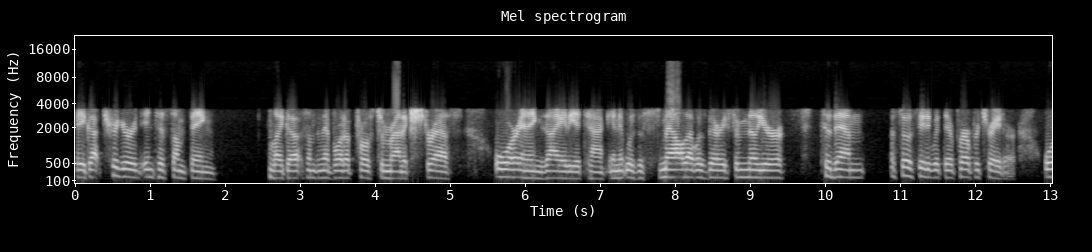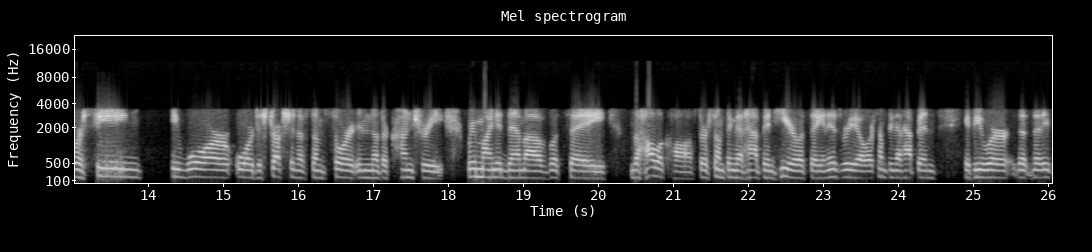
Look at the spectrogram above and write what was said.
they got triggered into something like a, something that brought up post-traumatic stress or an anxiety attack, and it was a smell that was very familiar to them associated with their perpetrator, or seeing a war or destruction of some sort in another country reminded them of, let's say, the Holocaust or something that happened here, let's say in Israel, or something that happened if you were that they,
